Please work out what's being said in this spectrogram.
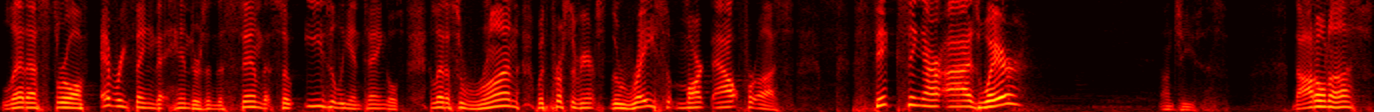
let us throw off everything that hinders and the sin that so easily entangles, and let us run with perseverance the race marked out for us, fixing our eyes where? On Jesus. Not on us,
